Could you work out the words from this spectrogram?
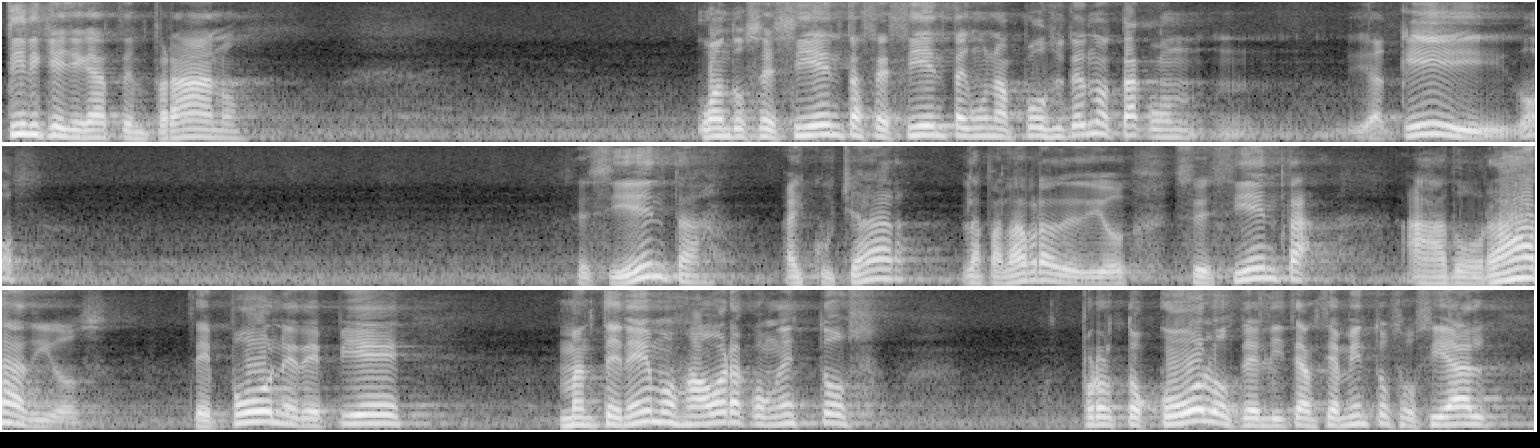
Tiene que llegar temprano. Cuando se sienta, se sienta en una pose. Usted no está con aquí, Se sienta a escuchar la palabra de Dios. Se sienta a adorar a Dios. Se pone de pie. Mantenemos ahora con estos protocolos del distanciamiento social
